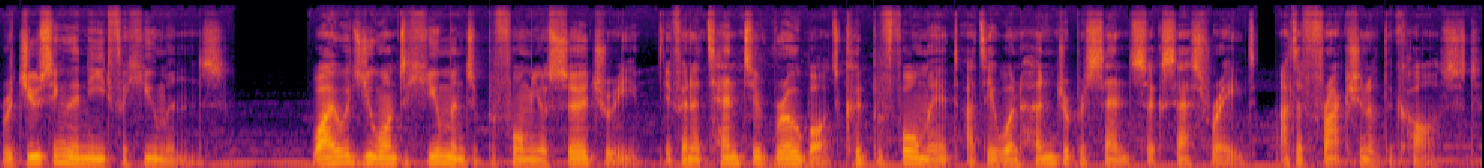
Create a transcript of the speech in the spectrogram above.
reducing the need for humans. Why would you want a human to perform your surgery if an attentive robot could perform it at a 100% success rate at a fraction of the cost?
